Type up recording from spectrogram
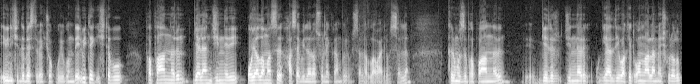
evin içinde beslemek çok uygun değil. Bir tek işte bu papağanların gelen cinleri oyalaması hasebiyle Resul-i Ekrem buyurmuş sallallahu aleyhi ve sellem. Kırmızı papağanların e, gelir cinler geldiği vakit onlarla meşgul olup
